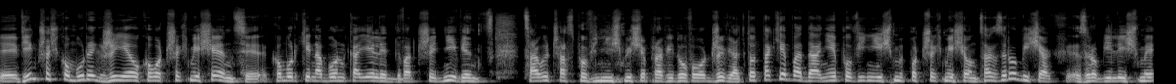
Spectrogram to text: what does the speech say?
y, większość komórek żyje około trzech miesięcy. Komórki nabłonka jelit 2-3 dni, więc cały czas powinniśmy się prawidłowo odżywiać. To takie badanie powinniśmy po trzech miesiącach zrobić. Jak zrobiliśmy,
